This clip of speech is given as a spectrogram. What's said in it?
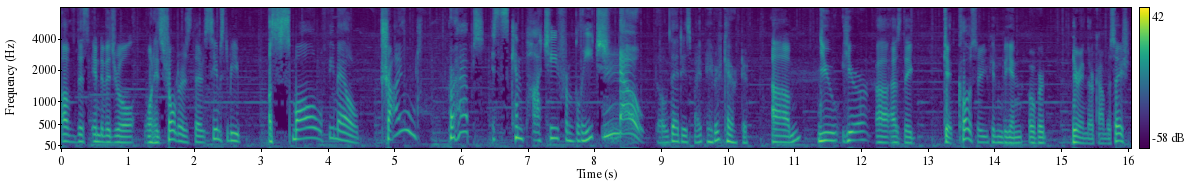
of this individual, on his shoulders, there seems to be a small female child, perhaps. Is this Kenpachi from Bleach? No, though that is my favorite character. Um, you hear uh, as they get closer, you can begin overhearing their conversation.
